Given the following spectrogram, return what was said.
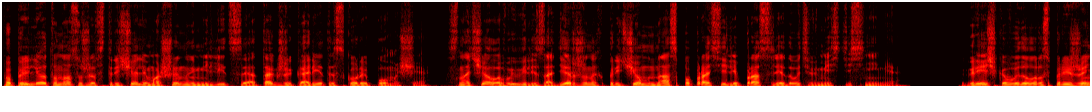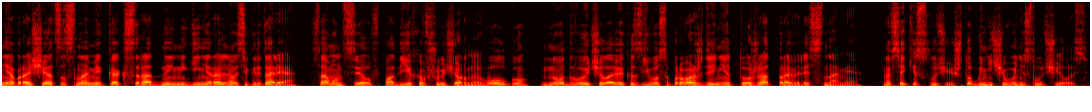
По прилету нас уже встречали машины милиции, а также кареты скорой помощи. Сначала вывели задержанных, причем нас попросили проследовать вместе с ними. Гречка выдал распоряжение обращаться с нами как с родными генерального секретаря. Сам он сел в подъехавшую черную «Волгу», но двое человек из его сопровождения тоже отправились с нами. На всякий случай, чтобы ничего не случилось.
